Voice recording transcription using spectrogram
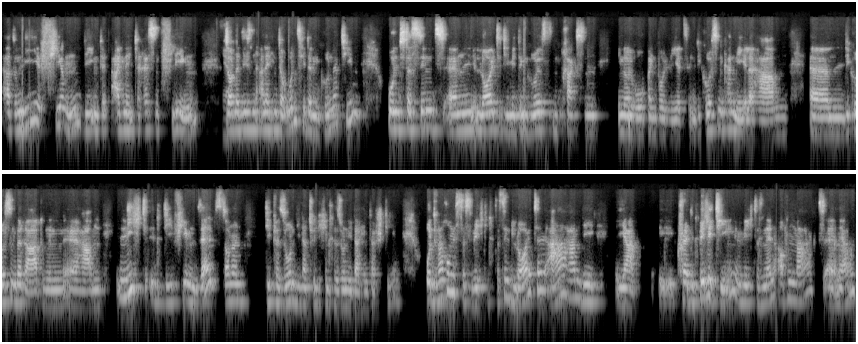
also nie Firmen, die inter eigene Interessen pflegen, ja. sondern die sind alle hinter uns, hinter dem Gründerteam. Und das sind ähm, Leute, die mit den größten Praxen in Europa involviert sind, die größten Kanäle haben, ähm, die größten Beratungen äh, haben. Nicht die Firmen selbst, sondern die Personen, die natürlichen Personen, die dahinter stehen. Und warum ist das wichtig? Das sind Leute, A, haben die, ja, Credibility, wie ich das nenne, auf dem Markt, äh, ja,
